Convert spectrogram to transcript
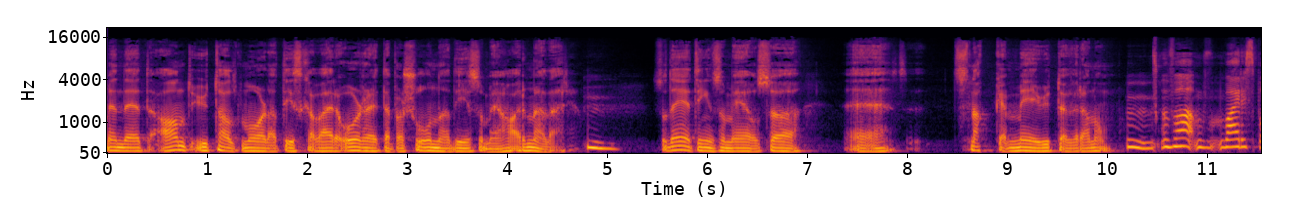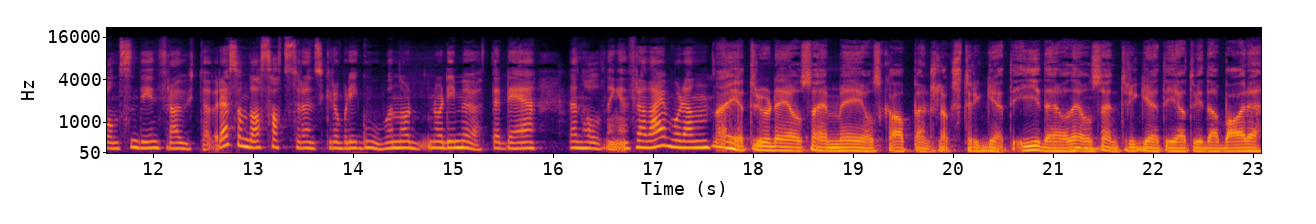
men det er et annet uttalt mål at de skal være ålreite personer, de som jeg har med der. Så det er ting som jeg også eh, snakker med utøverne om. Mm. Hva, hva er responsen din fra utøvere, som da satser og ønsker å bli gode, når, når de møter det, den holdningen fra deg? Hvordan Nei, jeg tror det også er med å skape en slags trygghet i det, og det er også en trygghet i at vi da bare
